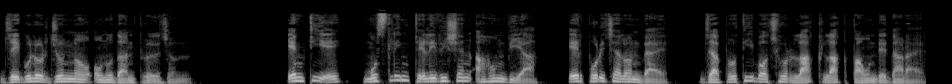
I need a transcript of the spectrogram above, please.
যেগুলোর জন্য অনুদান প্রয়োজন। এমটিএ, মুসলিম টেলিভিশন আহমদিয়া, এর পরিচালন ব্যয়, যা প্রতি বছর লাখ লাখ পাউন্ডে দাঁড়ায়।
